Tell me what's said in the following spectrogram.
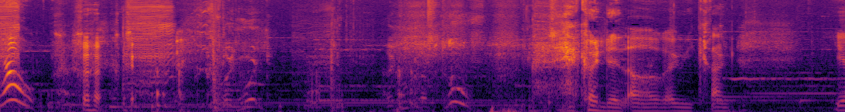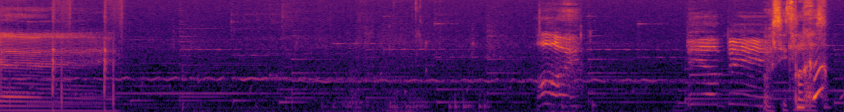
Miau. Ein Hund. Ein Hund was drauf. Der konnte es auch irgendwie krank. Yay. Hi. BRB. Was sieht denn das?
